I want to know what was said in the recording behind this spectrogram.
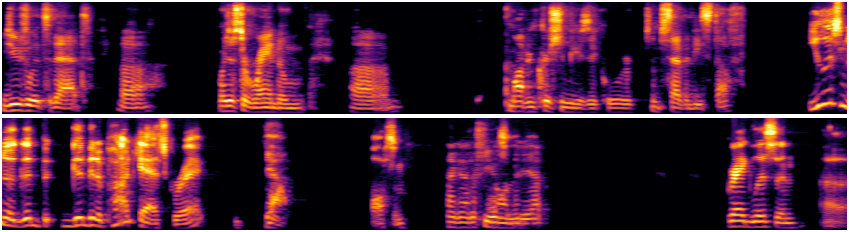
usually it's that, uh, or just a random um modern Christian music or some '70s stuff. you listen to a good good bit of podcasts, correct? Yeah, Awesome. I got a few Awesome. on there. Yeah. Greg, listen, uh,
